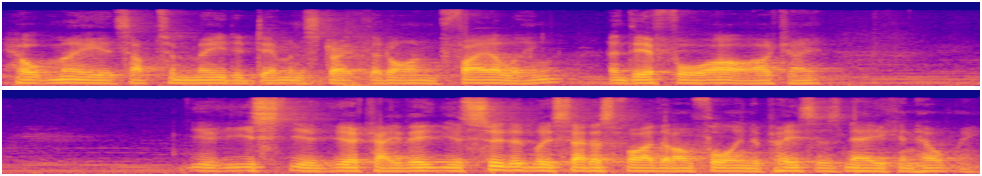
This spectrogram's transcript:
help me, it's up to me to demonstrate that I'm failing and therefore, oh, okay, you, you, okay, you're suitably satisfied that I'm falling to pieces, now you can help me.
